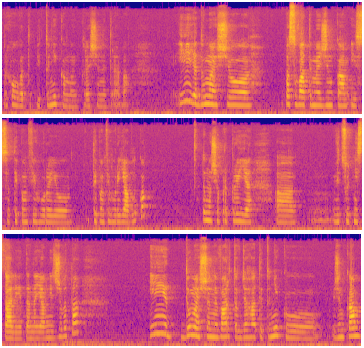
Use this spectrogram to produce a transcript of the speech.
приховувати під тоніками краще не треба. І я думаю, що пасуватиме жінкам із типом фігурою, типом фігури яблуко, тому що прикриє відсутність талії та наявність живота. І думаю, що не варто вдягати туніку жінкам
